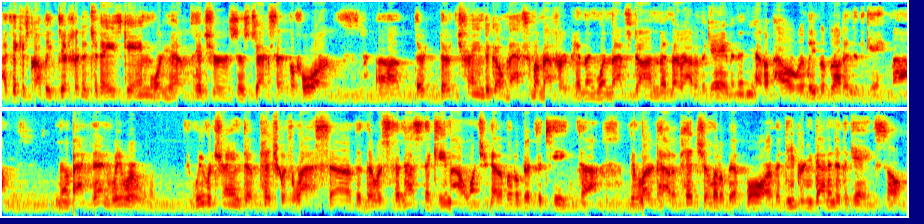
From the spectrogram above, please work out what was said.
I think it's probably different in today's game where you have pitchers, as Jack said before, uh, they're they're trained to go maximum effort, and then when that's done, then they're out of the game, and then you have a power reliever brought into the game. Um, you know, back then we were we were trained to pitch with less. Uh, there was finesse that came out once you got a little bit fatigued. Uh, you learned how to pitch a little bit more the deeper you got into the game. So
